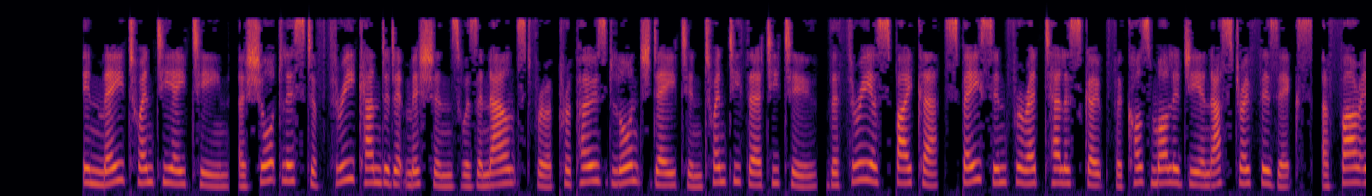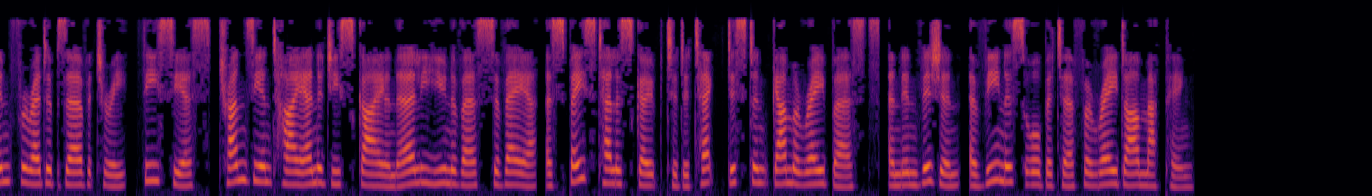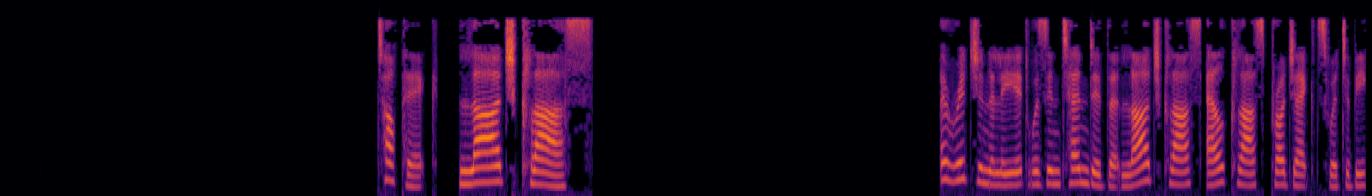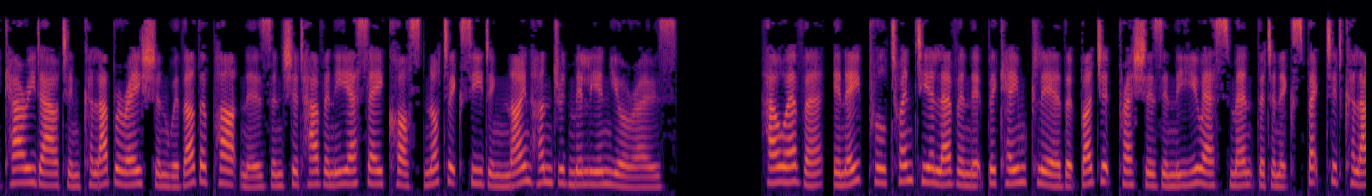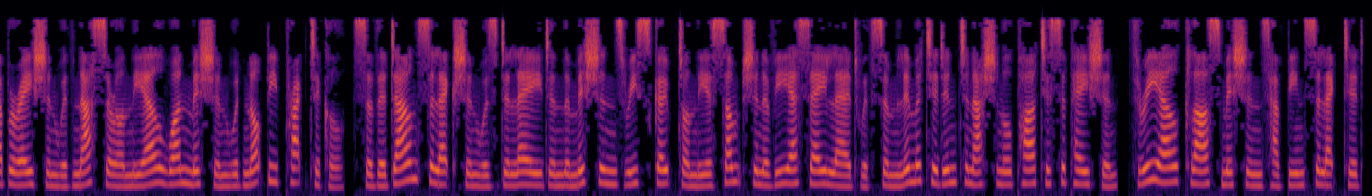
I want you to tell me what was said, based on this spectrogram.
In May 2018, a shortlist of three candidate missions was announced for a proposed launch date in 2032. The three are Spica Space Infrared Telescope for Cosmology and Astrophysics, a Far Infrared Observatory, Theseus Transient High Energy Sky and Early Universe Surveyor, a space telescope to detect distant gamma-ray bursts, and Envision, a Venus orbiter for radar mapping. Topic: Large class. Originally it was intended that large class L-class projects were to be carried out in collaboration with other partners and should have an ESA cost not exceeding 900 million euros. However, in April 2011 it became clear that budget pressures in the U.S. meant that an expected collaboration with NASA on the L-1 mission would not be practical, so the down selection was delayed and the missions rescoped on the assumption of ESA-led with some limited international participation. Three L-class missions have been selected.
